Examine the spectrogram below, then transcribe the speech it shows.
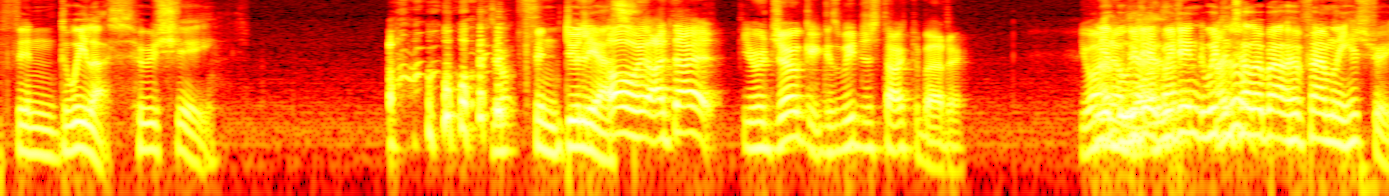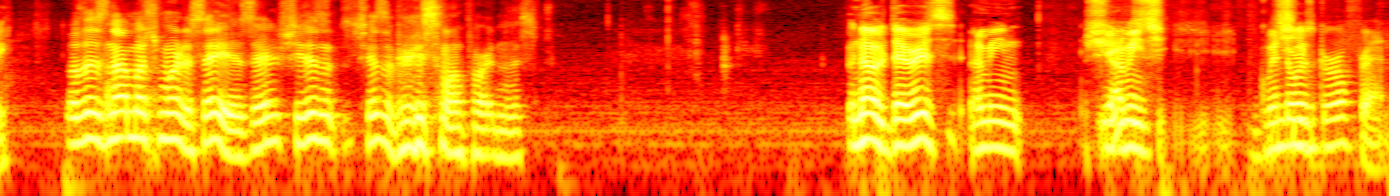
Finduilas. Who is she? Findulias. oh, I thought you were joking because we just talked about her. You want yeah, to but we didn't. We about- didn't. We I didn't don't- tell about her family history. Well, there's not much more to say, is there? She doesn't. She has a very small part in this. No, there is. I mean, she, I mean, She's she, Gwindor's she- girlfriend.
